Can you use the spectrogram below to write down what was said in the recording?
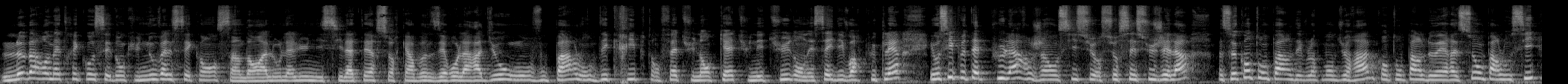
Le baromètre éco, c'est donc une nouvelle séquence hein, dans Allô la Lune, ici la Terre sur Carbone Zéro, la radio, où on vous parle, on décrypte en fait une enquête, une étude, on essaye d'y voir plus clair et aussi peut-être plus large hein, aussi sur, sur ces sujets-là. Parce que quand on parle développement durable, quand on parle de RSE, on parle aussi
